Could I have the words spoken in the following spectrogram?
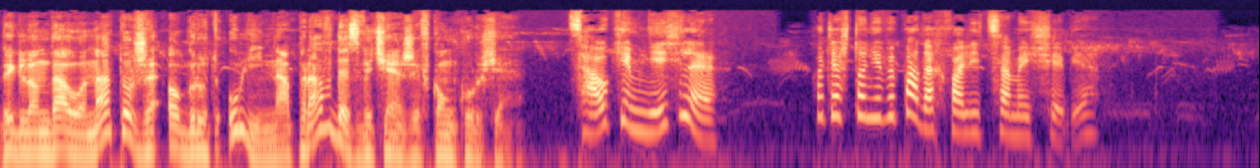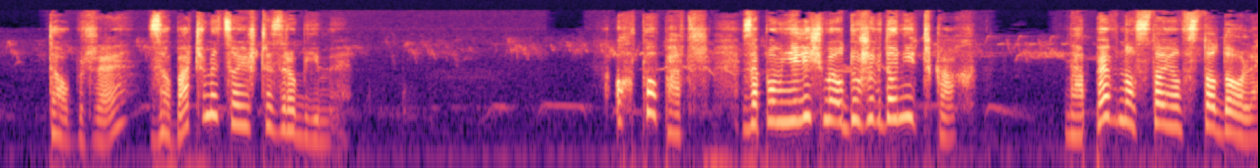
Wyglądało na to, że ogród Uli naprawdę zwycięży w konkursie. Całkiem nieźle. Chociaż to nie wypada chwalić samej siebie. Dobrze, zobaczmy, co jeszcze zrobimy. Och, popatrz, zapomnieliśmy o dużych doniczkach. Na pewno stoją w stodole.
